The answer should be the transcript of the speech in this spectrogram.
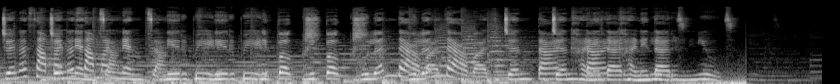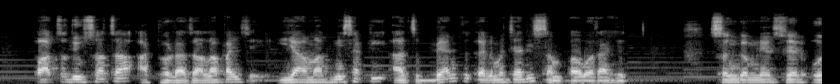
जनसामान्यांचा निर्भीड निर्भीड निपक्ष निपक्ष बुलंद बुलंद आवाज. जनता जनता ठाणेदार न्यूज. पाच दिवसाचा आठवडा झाला पाहिजे. या मागणीसाठी आज बँक कर्मचारी संपावर आहेत. संगमनेर शहर व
